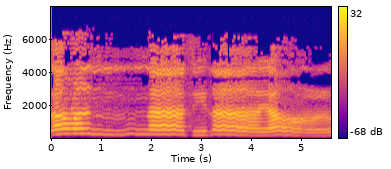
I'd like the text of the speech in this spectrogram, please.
أكثر الناس لا يعلمون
